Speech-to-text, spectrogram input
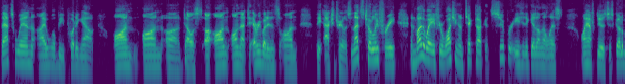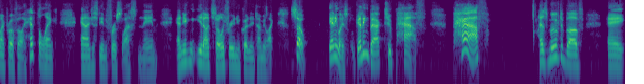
that's when i will be putting out on on uh, dallas uh, on on that to everybody that's on the action trailers and that's totally free and by the way if you're watching on tiktok it's super easy to get on the list all i have to do is just go to my profile hit the link and i just need the first last name and you can you know it's totally free and you can quit anytime you like so anyways getting back to path path has moved above a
